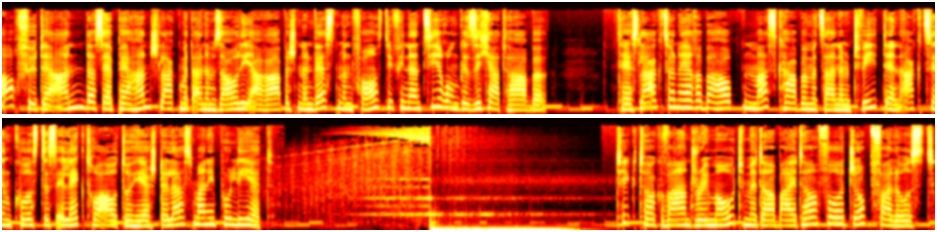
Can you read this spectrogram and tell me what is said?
Auch führt er an, dass er per Handschlag mit einem saudi-arabischen Investmentfonds die Finanzierung gesichert habe. Tesla-Aktionäre behaupten, Musk habe mit seinem Tweet den Aktienkurs des Elektroautoherstellers manipuliert. TikTok warnt Remote-Mitarbeiter vor Jobverlust.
